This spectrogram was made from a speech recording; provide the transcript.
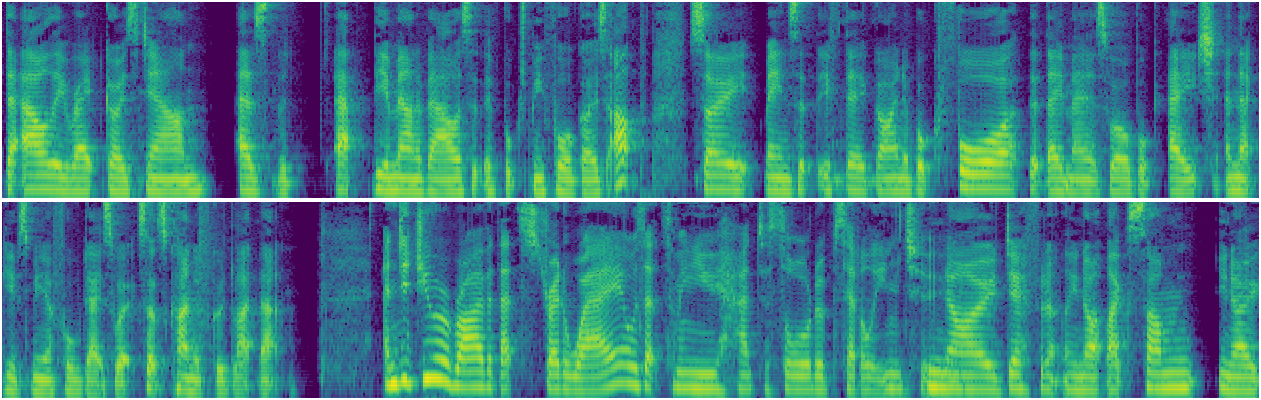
the hourly rate goes down as the the amount of hours that they've booked me for goes up. So it means that if they're going to book four, that they may as well book eight, and that gives me a full day's work. So it's kind of good like that. And did you arrive at that straight away, or was that something you had to sort of settle into? No, definitely not. Like some, you know,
